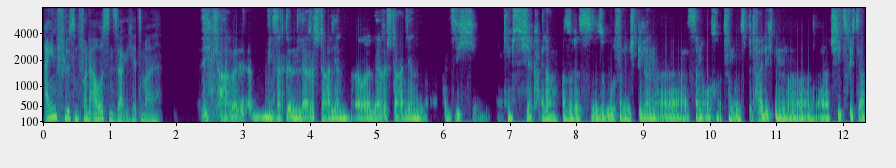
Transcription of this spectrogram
Einflüssen von außen, sage ich jetzt mal. Klar, wie gesagt, leere Stadien oder leere Stadien an sich nimmt sich ja keiner. Also das sowohl von den Spielern äh, als dann auch von uns Beteiligten, äh, Schiedsrichter,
